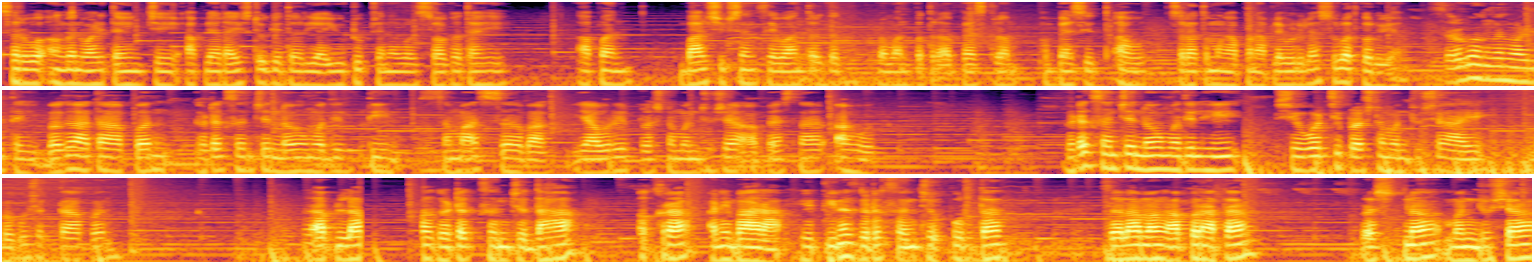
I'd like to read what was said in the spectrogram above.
सर्व अंगणवाडी ताईंचे आपल्या rice together या यूट्यूब चॅनलवर स्वागत आहे. आपण बाल शिक्षण सेवा अंतर्गत प्रमाणपत्र अभ्यासक्रम अभ्यासित आहोत. चला तर मग आपण आपल्या व्हिडिओला सुरुवात करूया. सर्व अंगणवाडी ताई बघा आता आपण घटक संच नऊ मधील तीन समाज सहभाग यावरील प्रश्न मंजुषा अभ्यासणार आहोत. घटक संच नऊ मधील ही शेवटची प्रश्न मंजुषा आहे. बघू शकता आपण. आपला घटक संच दहा अकरा आणि बारा हे तीनच घटक संच उरतात चला मग आपण आता प्रश्न मंजुषा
